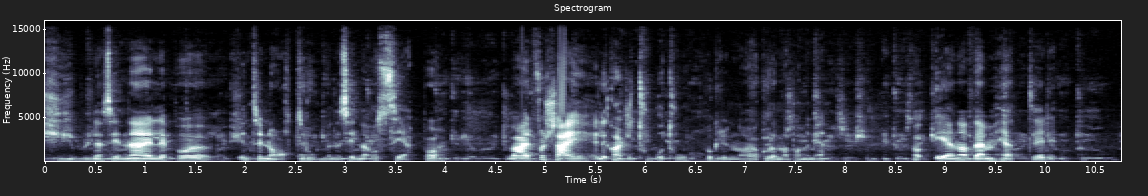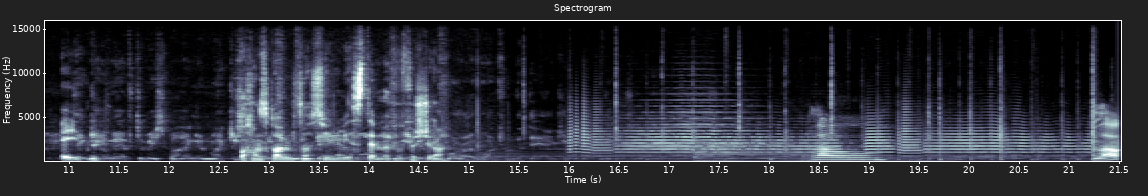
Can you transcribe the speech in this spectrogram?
hyblene sine eller på internatrommene sine og ser på hver for seg, eller kanskje to og to pga. koronapandemien. Og en av dem heter Aiden. Og han skal vel sannsynligvis stemme for første gang. Hello. Hello?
